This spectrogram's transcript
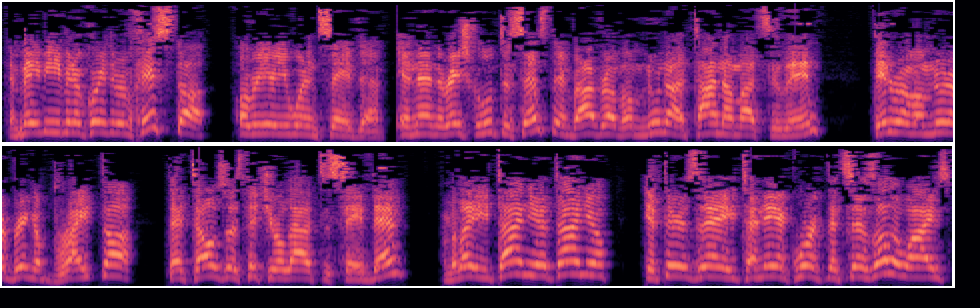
And maybe even according to Rav Chisda, over here you wouldn't save them. And then the Reish Galuta says to him, Rav Hamnuna Tana Matzilin. Didn't Rav Hamnuna bring a Breita that tells us that you're allowed to save them? Amalei Tanya Tanya. If there's a Tanaic work that says otherwise,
